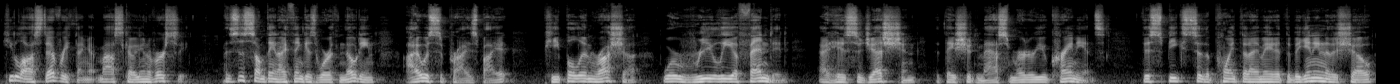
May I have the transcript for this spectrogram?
He lost everything at Moscow University. This is something I think is worth noting. I was surprised by it. People in Russia were really offended at his suggestion that they should mass murder Ukrainians. This speaks to the point that I made at the beginning of the show.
